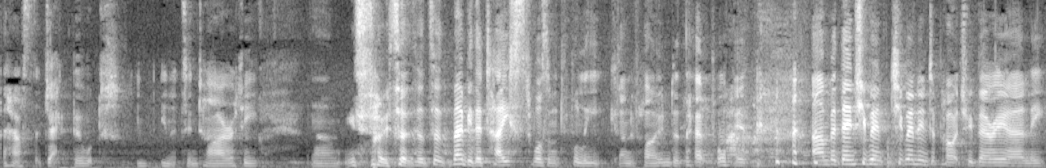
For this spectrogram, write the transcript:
The House That Jack Built in, in its entirety. Um, so, so, so, maybe the taste wasn't fully kind of honed at that point. um, but then she went, she went into poetry very early,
